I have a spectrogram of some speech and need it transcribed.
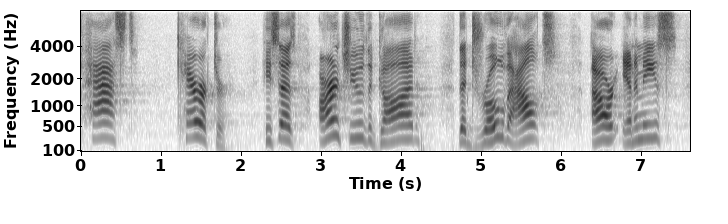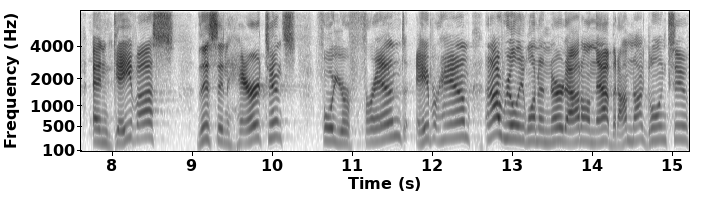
past character. He says, Aren't you the God that drove out our enemies and gave us this inheritance for your friend Abraham. And I really want to nerd out on that, but I'm not going to.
